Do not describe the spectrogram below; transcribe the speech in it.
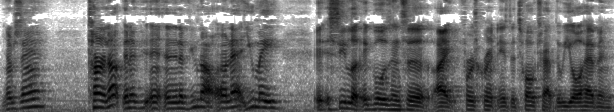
what I'm saying? Turn up. And if, you, and if you're not on that, you may, it, see, look, it goes into like First Corinthians, the 12th chapter. We all having,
